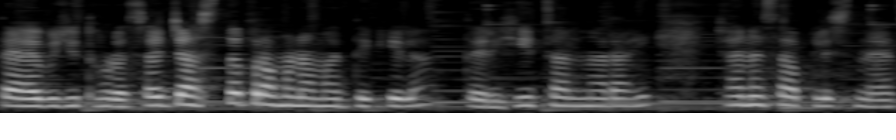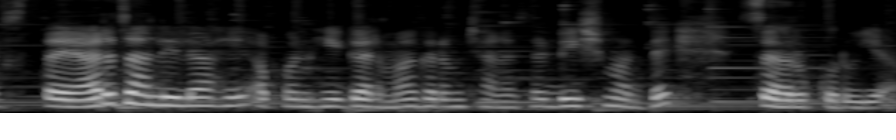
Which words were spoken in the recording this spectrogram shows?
त्याऐवजी थोडासा जास्त प्रमाणामध्ये केला तरीही चालणार आहे. छान असं आपले स्नॅक्स तयार झालेलं आहे. आपण हे गरमागरम छान असं डिशमध्ये सर्व करूया.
